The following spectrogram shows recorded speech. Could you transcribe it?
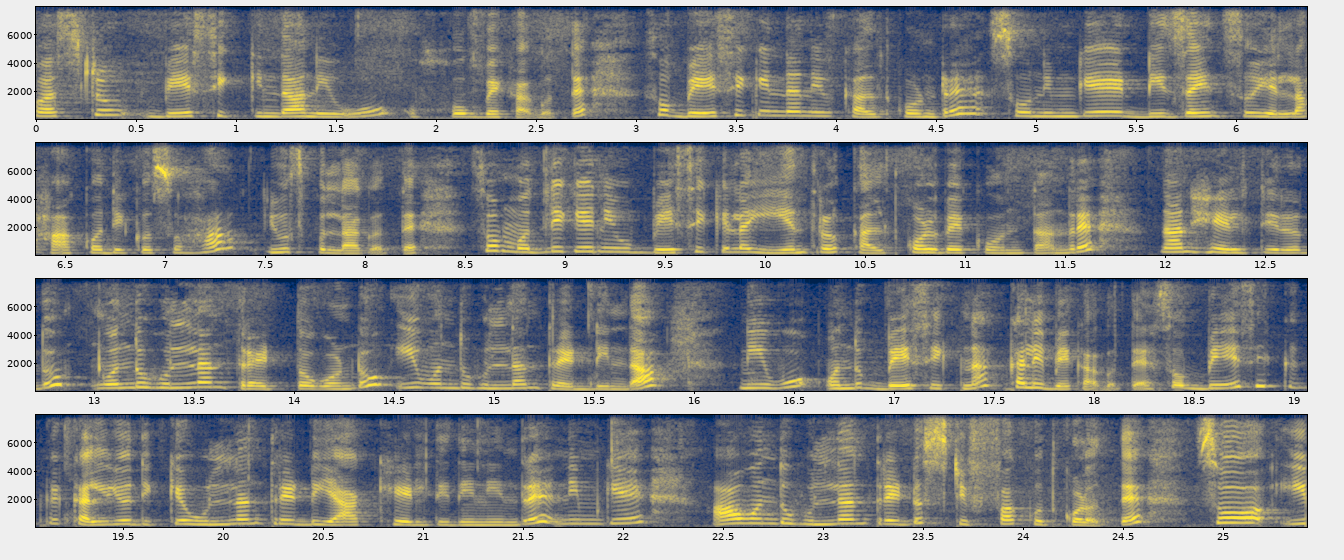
ಫಸ್ಟು ಬೇಸಿಕ್ಕಿಂದ ನೀವು ಹೋಗಬೇಕಾಗುತ್ತೆ. ಸೊ ಬೇಸಿಕ್ಕಿಂದ ನೀವು ಕಲ್ತ್ಕೊಂಡ್ರೆ ಸೊ ನಿಮಗೆ ಡಿಸೈನ್ಸು ಎಲ್ಲ ಹಾಕೋದಕ್ಕೂ ಸಹ ಯೂಸ್ಫುಲ್ ಆಗುತ್ತೆ. ಸೊ ಮೊದಲಿಗೆ ನೀವು ಬೇಸಿಕ್ ಎಲ್ಲ ಏನ್ರ ಕಲ್ತ್ಕೊಳ್ಬೇಕು ಅಂತಂದರೆ, ನಾನು ಹೇಳ್ತಿರೋದು ಒಂದು ಹುಲ್ಲನ್ ಥ್ರೆಡ್ ತೊಗೊಂಡು ಈ ಒಂದು ಹುಲ್ಲನ್ ಥ್ರೆಡ್ಡಿಂದ ನೀವು ಒಂದು ಬೇಸಿಕ್ನ ಕಲಿಬೇಕಾಗುತ್ತೆ. ಸೊ ಬೇಸಿಕ್ ಕಲಿಯೋದಕ್ಕೆ ಉಲ್ಲನ್ ಥ್ರೆಡ್ ಯಾಕೆ ಹೇಳ್ತಿದ್ದೀನಿ ಅಂದರೆ, ನಿಮಗೆ ಆ ಒಂದು ಉಲ್ಲನ್ ಥ್ರೆಡ್ ಸ್ಟಿಫಾಗಿ ಕೂತ್ಕೊಳ್ಳುತ್ತೆ. ಸೊ ಈ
